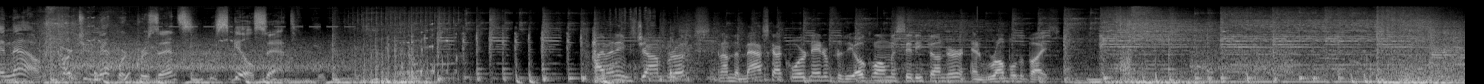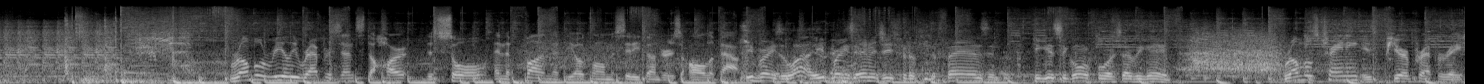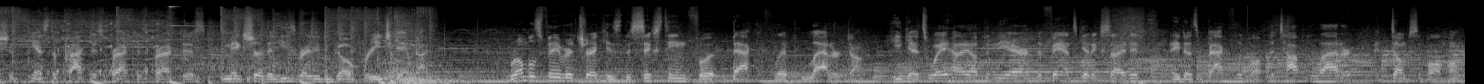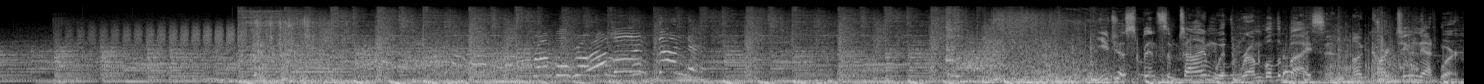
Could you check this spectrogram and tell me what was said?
And now, Cartoon Network presents Skill Set. Hi, my name is Jon Brooks, and I'm the mascot coordinator for the Oklahoma City Thunder and Rumble the Bison. Rumble really represents the heart, the soul, and the fun that the Oklahoma City Thunder is all about. He brings a lot. He brings energy for the, for the fans, and he gets it going for us every game. Rumble's training is pure preparation. He has to practice, practice, practice, make sure that he's ready to go for each game night. Rumble's favorite trick is the 16-foot backflip ladder dunk. He gets way high up in the air, the fans get excited, and he does a backflip off the top of the ladder and dunks the ball home. You just spent some time with Rumble the Bison on Cartoon Network.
